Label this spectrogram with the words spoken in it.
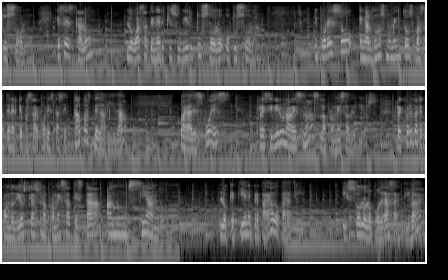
tú solo. Ese escalón lo vas a tener que subir tú solo o tú sola. Y por eso en algunos momentos vas a tener que pasar por estas etapas de la vida para después recibir una vez más la promesa de Dios. Recuerda que cuando Dios te hace una promesa te está anunciando lo que tiene preparado para ti y solo lo podrás activar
